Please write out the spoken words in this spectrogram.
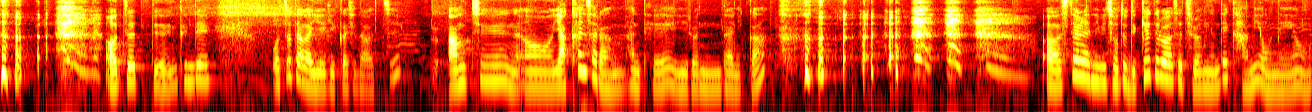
어쨌든 근데 어쩌다가 이 얘기까지 나왔지? 아무튼 어, 약한 사람한테 이런다니까. 어, 스텔라님이 저도 늦게 들어와서 들었는데 감이 오네요.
